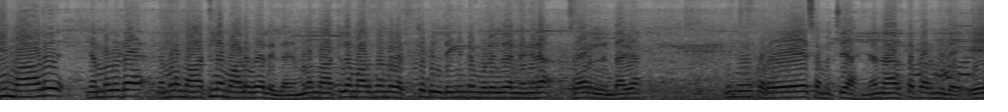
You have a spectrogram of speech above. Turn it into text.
ഈ മാൾ നമ്മളുടെ നമ്മളെ നാട്ടിലെ മാൾ പോലെയല്ല. നമ്മളെ നാട്ടിലെ മാൾ നമ്മുടെ ഒറ്റ ബിൽഡിങ്ങിന്റെ മുകളിൽ തന്നെ ഇങ്ങനെ ഫ്ലോറല്ല ഉണ്ടാകുക ഇങ്ങനെ കുറേ സമുച്ചയ ഞാൻ നേരത്തെ പറഞ്ഞില്ലേ എ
